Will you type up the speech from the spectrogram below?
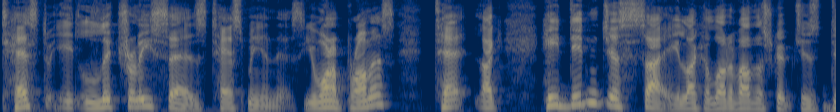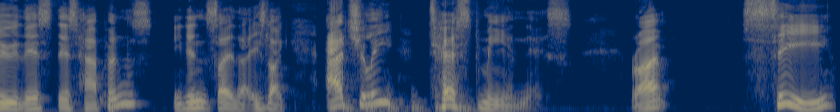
Test, it literally says, test me in this. You want a promise? Te- like, he didn't just say, like a lot of other scriptures, do this, this happens. He didn't say that. He's like, actually, test me in this, right? See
